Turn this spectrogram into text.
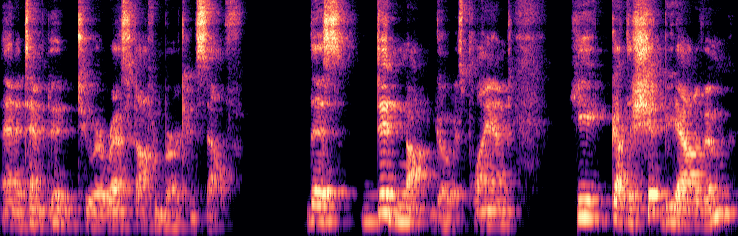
and attempted to arrest Stauffenberg himself. This did not go as planned. He got the shit beat out of him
